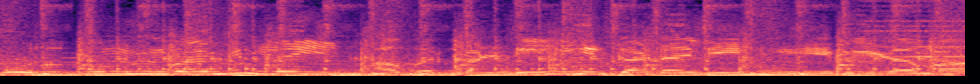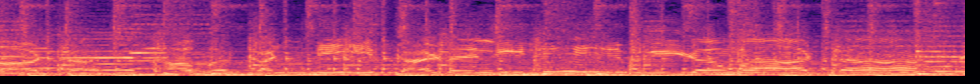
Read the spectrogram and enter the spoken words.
ஒரு துன்பமில்லை. அவர் கண்ணீர் கடலிலே விழமாட்டார். அவர் கண்ணீர் கடலிலே விழமாட்டார்.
